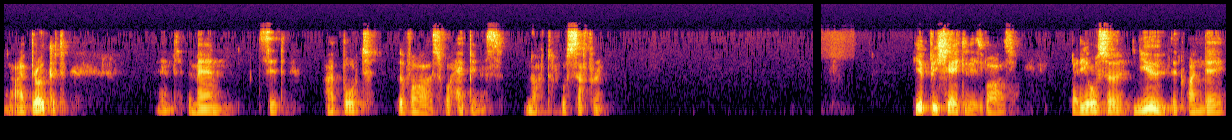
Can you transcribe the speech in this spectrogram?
and I broke it. And the man said, I bought the vase for happiness, not for suffering. He appreciated his vase, but he also knew that one day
